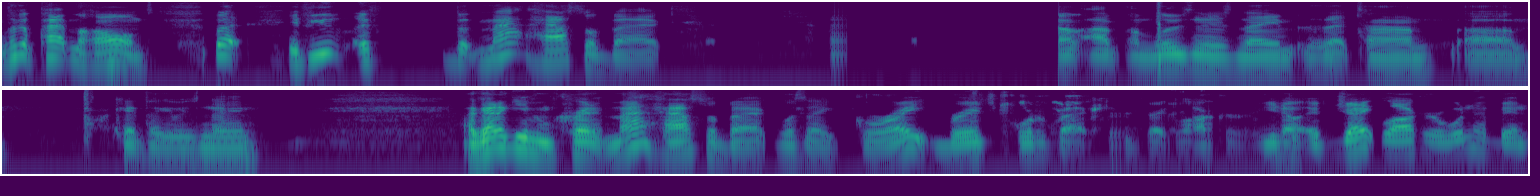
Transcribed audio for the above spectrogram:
look at Pat Mahomes. But if you if but Matt Hasselbeck, I, am losing his name at that time. Um, I can't think of his name. I got to give him credit. Matt Hasselbeck was a great bridge quarterback for Jake Locker. You know, if Jake Locker wouldn't have been,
